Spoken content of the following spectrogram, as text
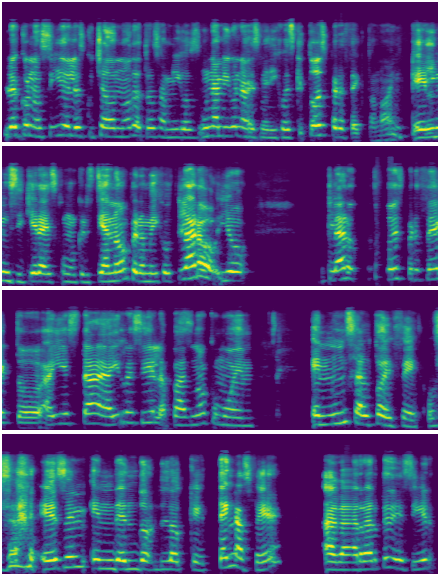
lo he conocido y lo he escuchado, ¿no? De otros amigos. Un amigo una vez me dijo, es que todo es perfecto, ¿no? Él ni siquiera es como cristiano, pero me dijo, claro, yo, claro, todo es perfecto, ahí está, ahí reside la paz, ¿no? Como en, en un salto de fe, o sea, es en, en, lo que tengas fe, agarrarte y decir,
